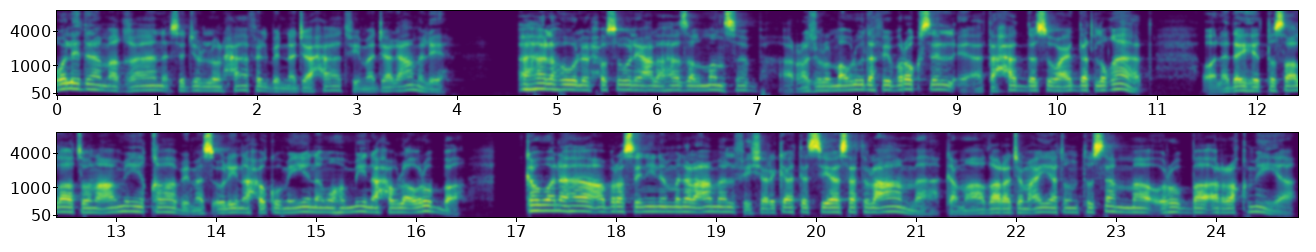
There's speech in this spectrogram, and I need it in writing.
ولد مغان سجل حافل بالنجاحات في مجال عمله. أهله للحصول على هذا المنصب الرجل المولود في بروكسل يتحدث عدة لغات ولديه اتصالات عميقة بمسؤولين حكوميين مهمين حول أوروبا. كونها عبر سنين من العمل في شركات السياسة العامة كما أدار جمعية تسمى أوروبا الرقمية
